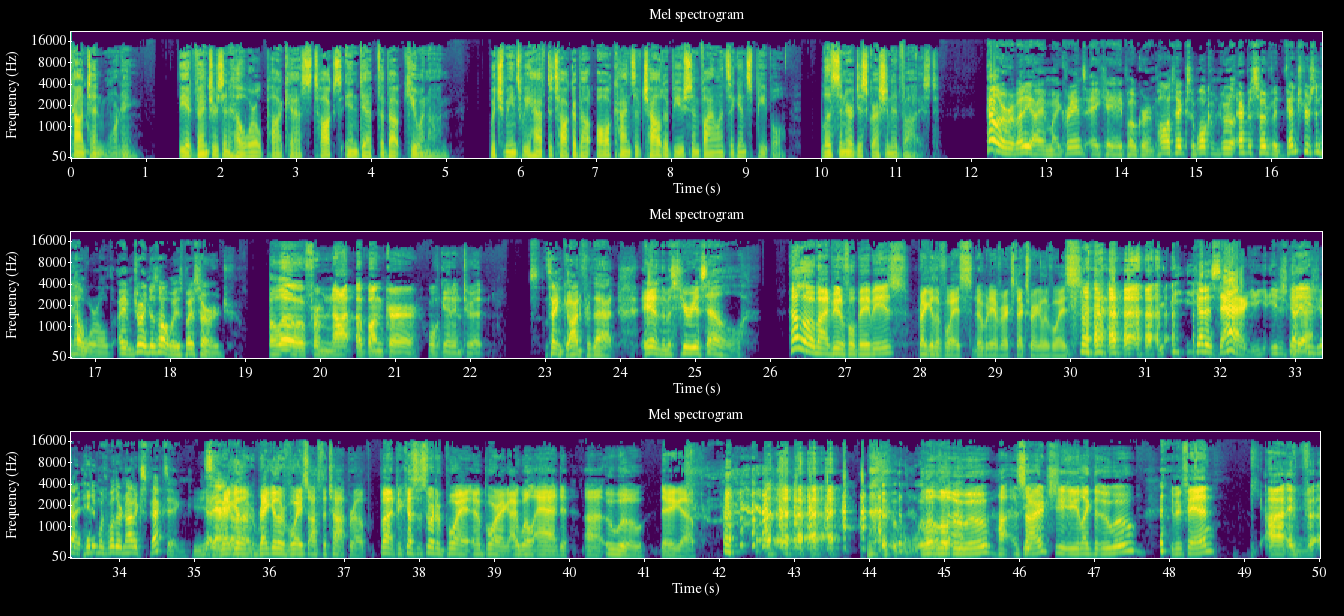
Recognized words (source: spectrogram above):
Content warning. The Adventures in Hellworld podcast talks in depth about QAnon, which means we have to talk about all kinds of child abuse and violence against people. Listener discretion advised. Hello, everybody. I am Mike Rains, aka Poker and Politics, and welcome to another episode of Adventures in Hellworld. I am joined, as always, by Sarge. Hello from not a bunker. We'll get into it. Thank God for that. And the mysterious L. Hello, my beautiful babies. Regular voice. Nobody ever expects regular voice. You, you got to zag. You, you just got Yeah. you just got to hit him with what they're not expecting. Regular regular voice off the top rope. But because it's sort of boy, uh, boring, I will add uh, ooh. There you go. Little, little ooh woo. Huh, Sarge, you, you like the ooh ooh? You big fan? uh,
